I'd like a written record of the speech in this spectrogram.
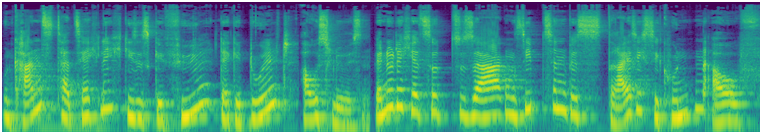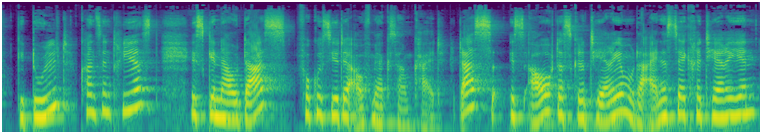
und kannst tatsächlich dieses Gefühl der Geduld auslösen. Wenn du dich jetzt sozusagen 17 bis 30 Sekunden auf Geduld konzentrierst, ist genau das fokussierte Aufmerksamkeit. Das ist auch das Kriterium oder eines der Kriterien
